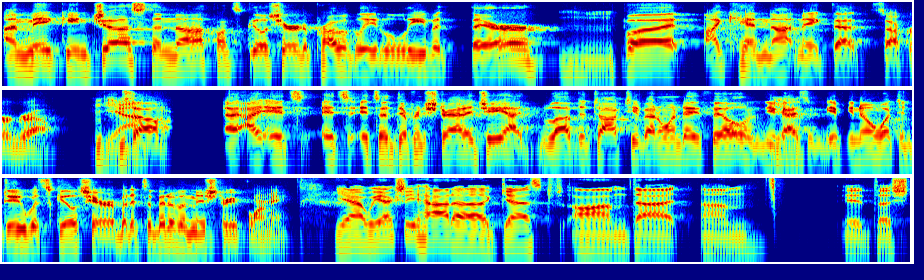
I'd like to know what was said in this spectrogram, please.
I'm making just enough on Skillshare to probably leave it there, Mhm. but I cannot make that sucker grow. Yeah. So I, it's it's it's a different strategy. I'd love to talk to you about it one day, Phil. And you Yeah. guys, if you know what to do with Skillshare, but it's a bit of a mystery for me. Yeah, we actually had a guest um, that um, it, the sh-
